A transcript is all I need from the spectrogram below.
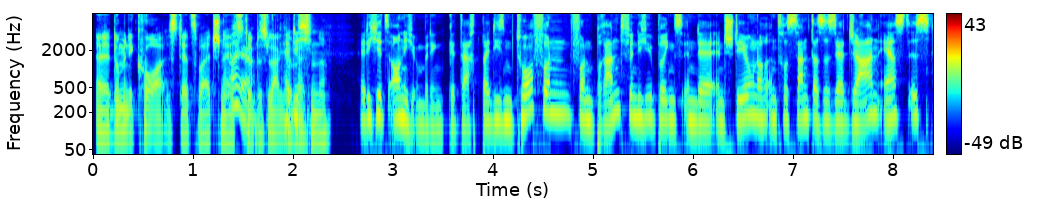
Äh, Dominik Kor ist der zweitschnellste ah, ja. bislang Hätte gemessene. Ich Hätte ich jetzt auch nicht unbedingt gedacht. Bei diesem Tor von, von Brandt finde ich übrigens in der Entstehung noch interessant, dass es ja Jan erst ist,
